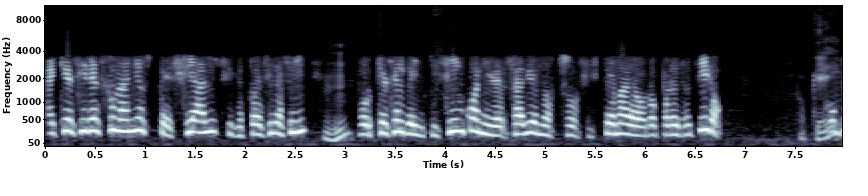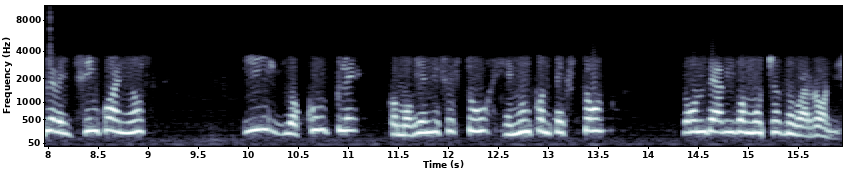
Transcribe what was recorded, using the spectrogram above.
hay que decir, es un año especial, si se puede decir así, porque es el 25 aniversario de nuestro sistema de ahorro por el retiro. Cumple 25 años y lo cumple, como bien dices tú, en un contexto donde ha habido muchos nubarrones.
